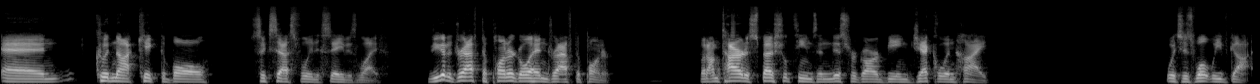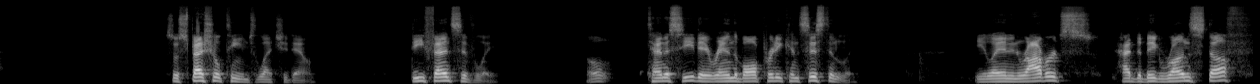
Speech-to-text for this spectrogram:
and could not kick the ball successfully to save his life. If you're going to draft a punter, go ahead and draft a punter. But I'm tired of special teams in this regard being Jekyll and Hyde, which is what we've got. So special teams let you down. Defensively, oh, Tennessee, they ran the ball pretty consistently. Elandon Roberts had the big run stuff,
